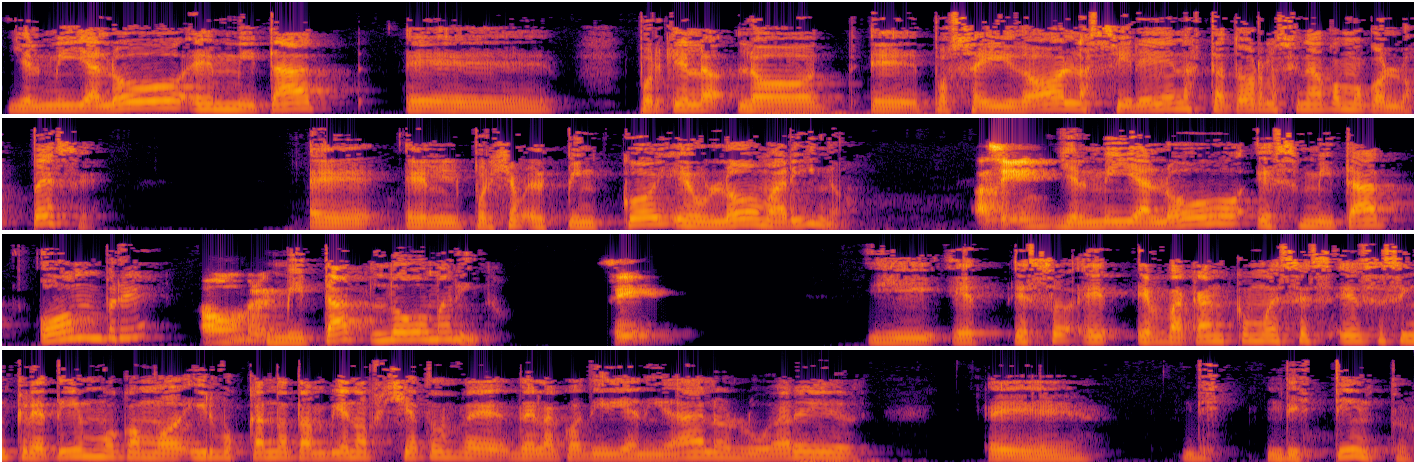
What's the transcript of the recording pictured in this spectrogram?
Y el Milla Lobo es mitad, eh, porque lo, eh, Poseidón, la sirena, está todo relacionado como con los peces. Eh, el, por ejemplo, el Pincoy es un lobo marino. ¿Así? ¿Ah, y el Milla Lobo es mitad hombre, hombre. mitad lobo marino. Sí. Y eso es, bacán como ese, ese sincretismo, como ir buscando también objetos de, la cotidianidad de los lugares eh, distintos.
